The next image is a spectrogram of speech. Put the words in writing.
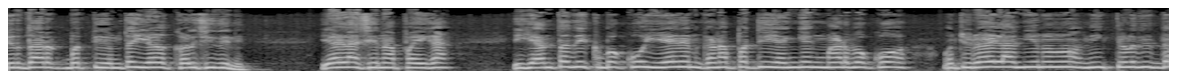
ನಿರ್ಧಾರಕ್ಕೆ ಬರ್ತೀವಿ ಅಂತ ಹೇಳಿ ಕಳಿಸಿದ್ದೀನಿ ಹೇಳ ಸೀನಪ್ಪ ಈಗ. ಈಗ ಎಂಥದ್ದು ಇಕ್ಬೇಕು ಏನೇನು ಗಣಪತಿ ಹೆಂಗೆ ಹೆಂಗೆ ಮಾಡಬೇಕು? ಒಂಚೂರು ಹೇಳ, ನೀನು ನೀನು ತಿಳಿದಿದ್ದ?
